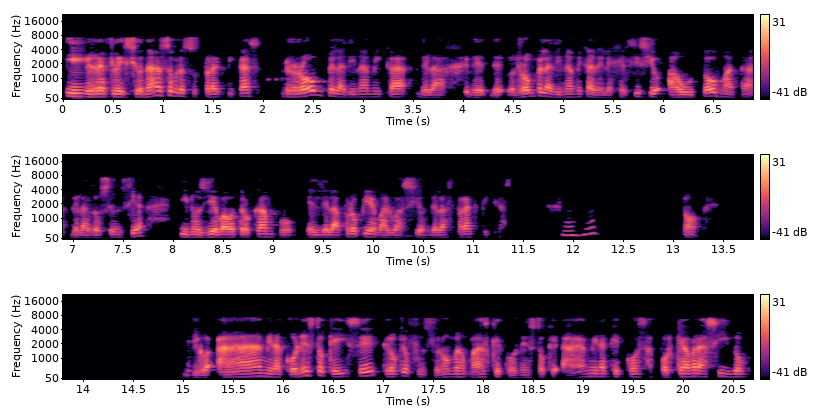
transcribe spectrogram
Y reflexionar sobre sus prácticas rompe la dinámica de la, de- de- rompe la dinámica del ejercicio autómata de la docencia y nos lleva a otro campo, el de la propia evaluación de las prácticas. ¿no? Digo, ah, mira, con esto que hice, creo que funcionó más que con esto que, ah, mira qué cosa, ¿por qué habrá sido?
